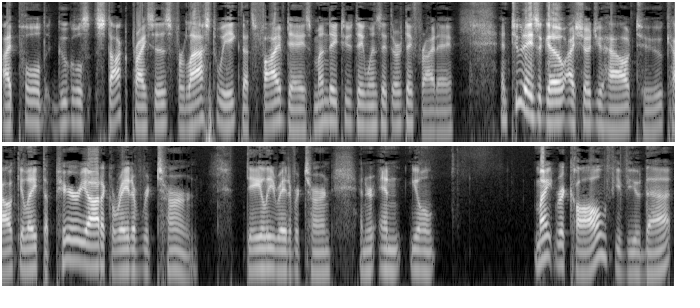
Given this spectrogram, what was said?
I pulled Google's stock prices for last week. That's five days Monday, Tuesday, Wednesday, Thursday, Friday. And two days ago, I showed you how to calculate the periodic rate of return, daily rate of return. And, and you'll might recall, if you viewed that,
